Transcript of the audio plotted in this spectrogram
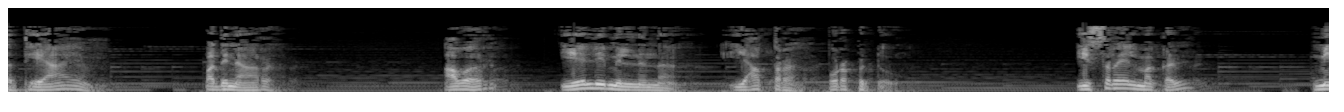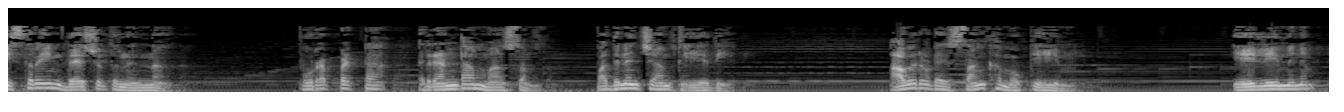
അധ്യായം പതിനാറ്. അവർ ഏലിമിൽ നിന്ന് യാത്ര പുറപ്പെട്ടു. ഇസ്രയേൽ മക്കൾ മിസ്രൈം ദേശത്തു നിന്ന് പുറപ്പെട്ട രണ്ടാം മാസം പതിനഞ്ചാം തീയതി അവരുടെ സംഘമൊക്കെയും ഏലീമിനും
